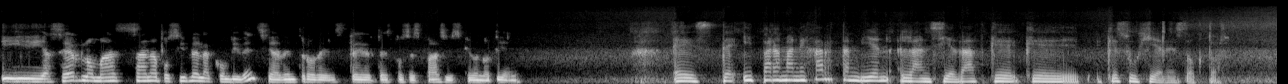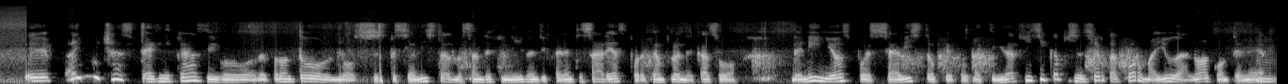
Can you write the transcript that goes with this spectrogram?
y hacer lo más sana posible la convivencia dentro de, este, de estos espacios que uno tiene. Este, y para manejar también la ansiedad, ¿qué, qué, qué sugieres, doctor? Eh, hay muchas técnicas, digo, de pronto los especialistas las han definido en diferentes áreas, por ejemplo, en el caso de niños, pues se ha visto que pues la actividad física, pues en cierta forma ayuda, ¿no? A contener mm.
